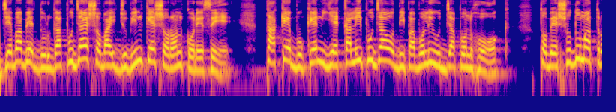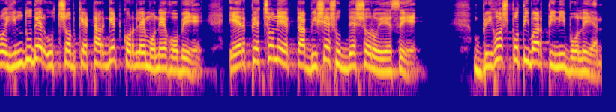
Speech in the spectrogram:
যেভাবে দুর্গাপূজায় সবাই জুবিনকে স্মরণ করেছে, তাকে বুকে নিয়ে কালী পূজা ও দীপাবলি উদযাপন হোক। তবে শুধুমাত্র হিন্দুদের উৎসবকে টার্গেট করলে মনে হবে, এর পেছনে একটা বিশেষ উদ্দেশ্য রয়েছে। বৃহস্পতিবার তিনি বলেন,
